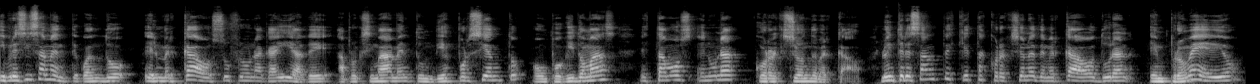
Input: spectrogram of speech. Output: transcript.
Y precisamente cuando el mercado sufre una caída de aproximadamente un 10% o un poquito más, estamos en una corrección de mercado. Lo interesante es que estas correcciones de mercado duran en promedio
